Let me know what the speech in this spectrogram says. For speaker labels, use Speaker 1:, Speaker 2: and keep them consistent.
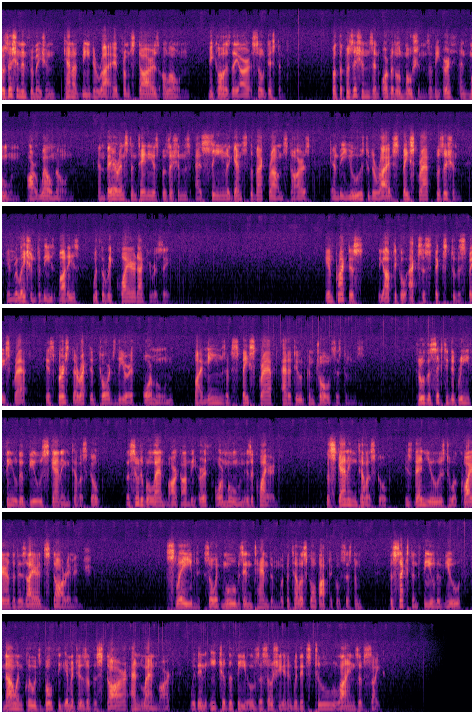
Speaker 1: Position information cannot be derived from stars alone because they are so distant. But the positions and orbital motions of the Earth and Moon are well known, and their instantaneous positions as seen against the background stars can be used to derive spacecraft position in relation to these bodies with the required accuracy. In practice, the optical axis fixed to the spacecraft is first directed towards the Earth or Moon by means of spacecraft attitude control systems. Through the 60-degree field of view scanning telescope, a suitable landmark on the Earth or Moon is acquired. The scanning telescope is then used to acquire the desired star image. Slaved so it moves in tandem with the telescope optical system, the sextant field of view now includes both the images of the star and landmark within each of the fields associated with its two lines of sight.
